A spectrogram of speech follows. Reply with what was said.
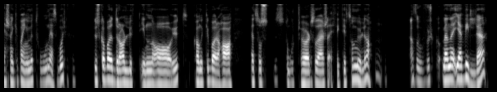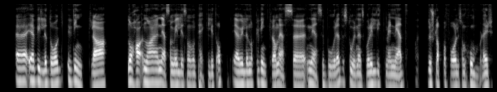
Jeg skjønner ikke poenget med to nesebor. Du skal bare dra luft inn og ut. Kan du ikke bare ha et så stort høl så det er så effektivt som mulig, da? Altså, hvorfor skal Men eh, jeg ville, eh, jeg ville dog vinkla nå, har, nå er nesa mi litt sånn som peker litt opp. Jeg ville nok vinkla nese, neseboret, det store neseboret, litt mer ned. Du slapp å få liksom humler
